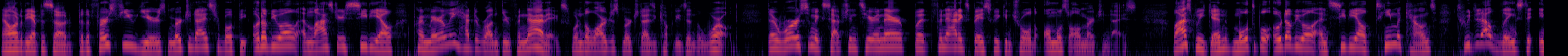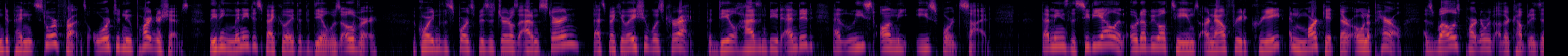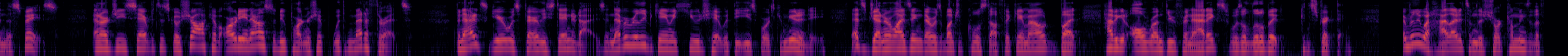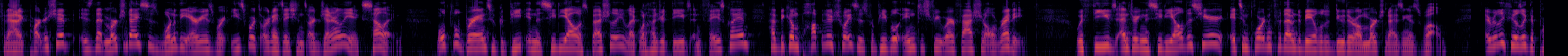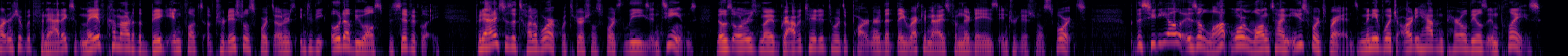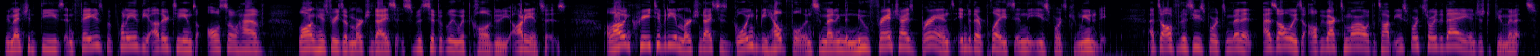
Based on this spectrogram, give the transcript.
Now, on to the episode. For the first few years, merchandise for both the OWL and last year's CDL primarily had to run through Fanatics, one of the largest merchandising companies in the world. There were some exceptions here and there, but Fanatics basically controlled almost all merchandise. Last weekend, multiple OWL and CDL team accounts tweeted out links to independent storefronts or to new partnerships, leading many to speculate that the deal was over. According to the Sports Business Journal's Adam Stern, that speculation was correct. The deal has indeed ended, at least on the esports side. That means the CDL and OWL teams are now free to create and market their own apparel, as well as partner with other companies in this space. NRG's San Francisco Shock have already announced a new partnership with MetaThreads. Fanatics gear was fairly standardized and never really became a huge hit with the esports community. That's generalizing, there was a bunch of cool stuff that came out, but having it all run through Fanatics was a little bit constricting. And really, what highlighted some of the shortcomings of the Fanatics partnership is that merchandise is one of the areas where esports organizations are generally excelling. Multiple brands who compete in the CDL, especially like 100 Thieves and FaZe Clan, have become popular choices for people into streetwear fashion already. With Thieves entering the CDL this year, it's important for them to be able to do their own merchandising as well. It really feels like the partnership with Fanatics may have come out of the big influx of traditional sports owners into the OWL specifically. Fanatics does a ton of work with traditional sports leagues and teams. Those owners may have gravitated towards a partner that they recognize from their days in traditional sports. But the CDL is a lot more longtime esports brands, many of which already have apparel deals in place. We mentioned Thieves and FaZe, but plenty of the other teams also have long histories of merchandise specifically with Call of Duty audiences. Allowing creativity in merchandise is going to be helpful in cementing the new franchise brands into their place in the esports community. That's all for this esports minute. As always, I'll be back tomorrow with the top esports story of the day in just a few minutes.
